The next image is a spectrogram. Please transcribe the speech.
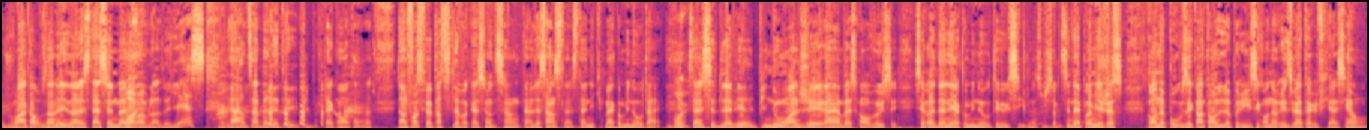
je, vois encore vous en aller dans la station de en me disant Yes! Regarde, ça a bien été. Puis moi, j'étais content. Dans le fond, ça fait partie de la vocation du centre. Le centre, c'est un, équipement communautaire. C'est un site de la ville. Puis nous, en le gérant, ben, ce qu'on veut, c'est redonner à la communauté aussi. C'est pour ça que c'est un premier geste qu'on a posé quand on l'a pris, c'est qu'on a réduit la tarification.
